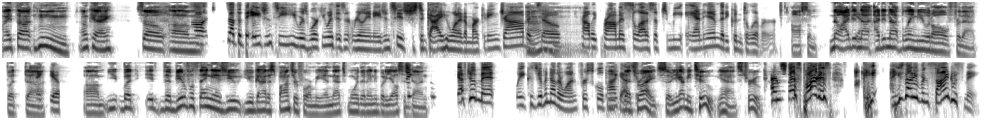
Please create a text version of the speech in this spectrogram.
I thought, hmm, okay. So um Uh, it turns out that the agency he was working with isn't really an agency. It's just a guy who wanted a marketing job. And so Ah. he probably promised a lot of stuff to me and him that he couldn't deliver. awesome. No, I did Yeah. not. I did not blame you at all for that. But uh, Thank you. Um, you, but it, the beautiful thing is you you got a sponsor for me, and that's more than anybody else had done. You have to admit, wait, because you have another one for school podcast. That's right. So you got me two. Yeah, it's true. And the best part is he he's not even signed with me.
